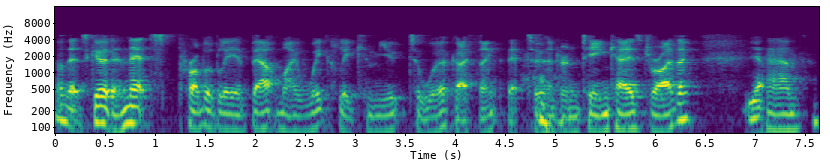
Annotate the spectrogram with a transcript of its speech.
Oh, that's good, and that's probably about my weekly commute to work. I think that 210 k's driving. Yeah. Um,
